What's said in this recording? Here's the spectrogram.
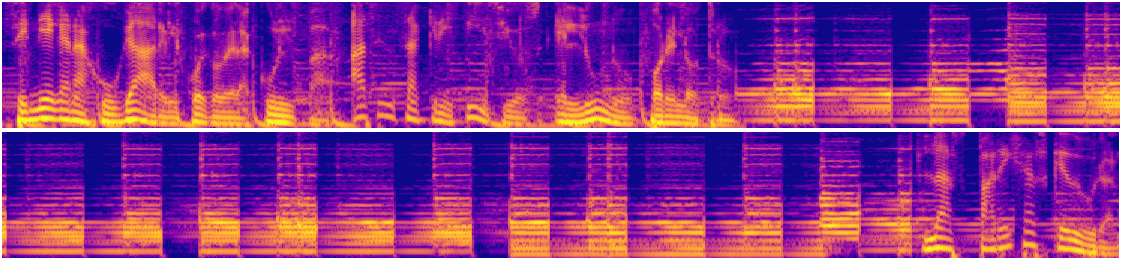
se niegan a jugar el juego de la culpa, hacen sacrificios el uno por el otro. Las parejas que duran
